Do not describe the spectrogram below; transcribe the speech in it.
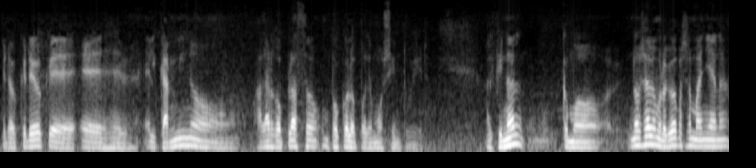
pero creo que el camino a largo plazo un poco lo podemos intuir. Al final, como no sabemos lo que va a pasar mañana,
